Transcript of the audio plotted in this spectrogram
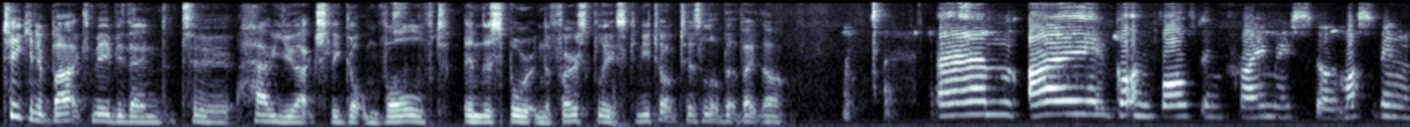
taking it back maybe then to how you actually got involved in the sport in the first place. Can you talk to us a little bit about that? Um, I got involved in primary school. It must have been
